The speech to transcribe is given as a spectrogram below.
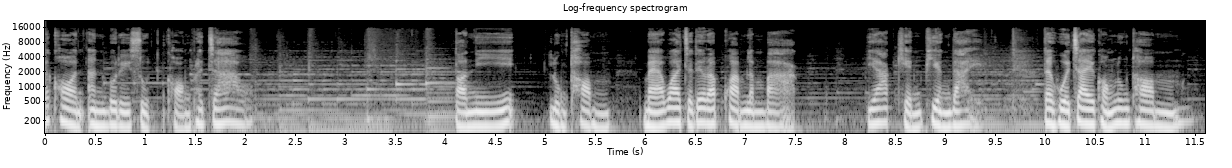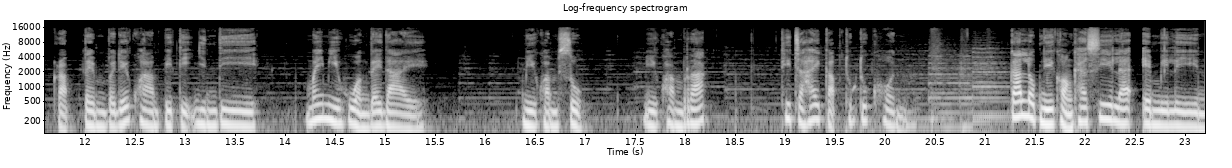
นครอันบริสุทธิ์ของพระเจ้า ตอนนี้ลุงทอมแม้ว่าจะได้รับความลำบาก ยากเข็นเพียงใด แต่หัวใจของลุงทอมกลับเต็มไปด้วยความปิติยินดี ไม่มีห่วงใด ๆ มีความสุข มีความรักที่จะให้กับทุกๆคน การหลบหนีของแคสซี่และเอมิลีน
